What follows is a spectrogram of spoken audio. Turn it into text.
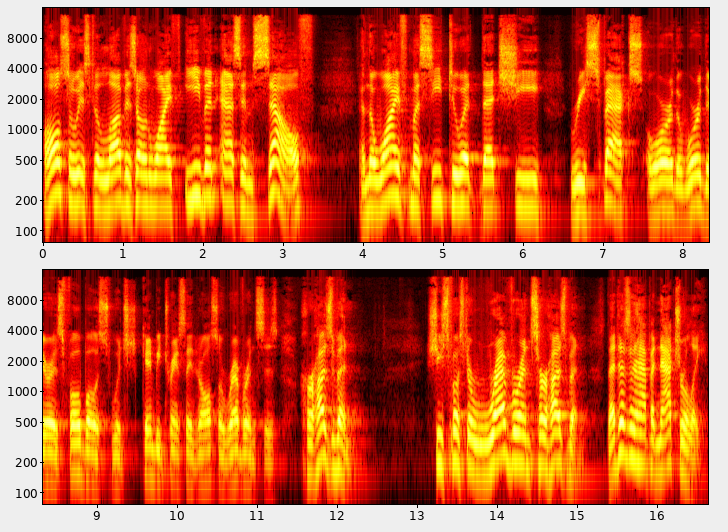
also is to love his own wife even as himself and the wife must see to it that she respects or the word there is phobos which can be translated also reverences her husband. She's supposed to reverence her husband. That doesn't happen naturally.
